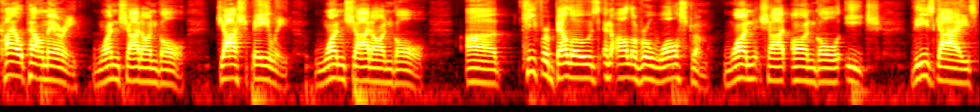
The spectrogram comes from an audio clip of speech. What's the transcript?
Kyle Palmieri, one shot on goal. Josh Bailey, one shot on goal. Uh, Kiefer Bellows and Oliver Wahlstrom, one shot on goal each. These guys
